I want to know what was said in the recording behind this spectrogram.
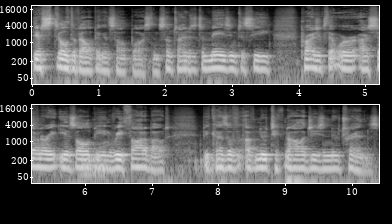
they're still developing in South Boston. Sometimes it's amazing to see projects that were are seven or eight years old being rethought about because of, of new technologies and new trends.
